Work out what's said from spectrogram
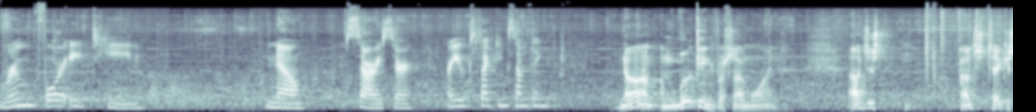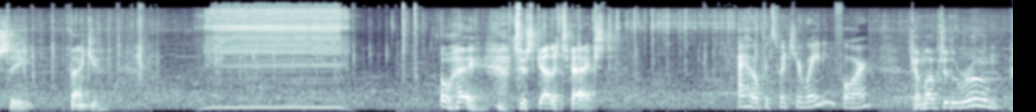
Room 418. No. Sorry, sir. Are you expecting something? No, I'm, I'm looking for someone. I'll just I'll just take a seat. Thank you. Oh, hey, I just got a text. I hope it's what you're waiting for. Come up to the room.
